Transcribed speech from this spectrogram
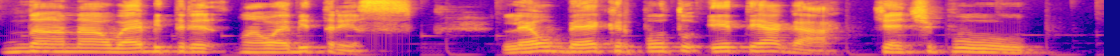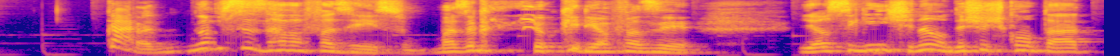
na, na, web, 3, na web 3, leobecker.eth, que é tipo. Cara, não precisava fazer isso, mas eu, eu queria fazer. E é o seguinte, não, deixa eu te contar,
